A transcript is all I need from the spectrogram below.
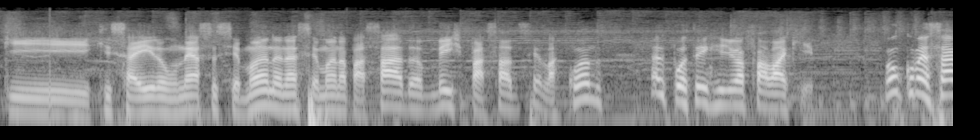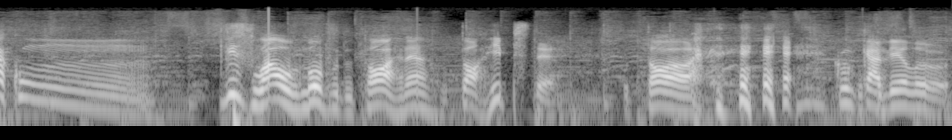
que, que saíram nessa semana, na semana passada, mês passado, sei lá quando. Mas o importante que a gente vai falar aqui. Vamos começar com visual novo do Thor, né? O Thor hipster. O Thor com cabelo.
